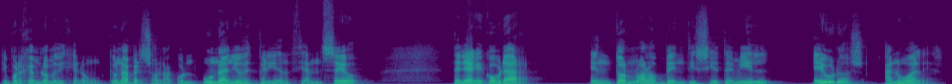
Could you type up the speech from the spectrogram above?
Y por ejemplo me dijeron que una persona con un año de experiencia en SEO tenía que cobrar en torno a los 27.000 euros anuales.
